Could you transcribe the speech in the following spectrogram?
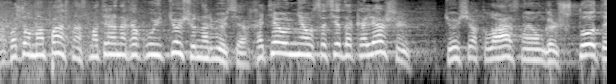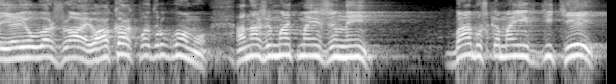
А потом опасно, смотря на какую тещу нарвешься. Хотя у меня у соседа Коляши теща классная, он говорит, что-то, я ее уважаю. А как по-другому? Она же мать моей жены, бабушка моих детей.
